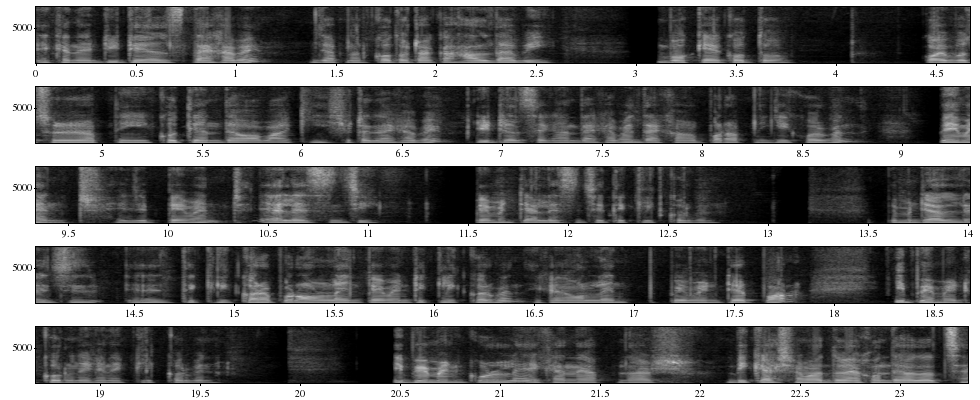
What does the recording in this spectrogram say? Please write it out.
এখানে ডিটেলস দেখাবে যে আপনার কত টাকা, হাল, দাবি, বকেয়া কত, কয় বছরের আপনি খতিয়ান দেওয়া বাকি সেটা দেখাবে। ডিটেলস এখানে দেখাবে। দেখানোর পর আপনি কি করবেন? পেমেন্ট এই যে পেমেন্ট এলএসজি পেমেন্ট এলএসজিতে ক্লিক করবেন। পেমেন্ট এলএসজিতে ক্লিক করার পর অনলাইন পেমেন্টে ক্লিক করবেন। এখানে অনলাইন পেমেন্টের পর ই পেমেন্ট করুন, এখানে ক্লিক করবেন। ই পেমেন্ট করলে এখানে আপনার বিকাশের মাধ্যমে এখন দেওয়া যাচ্ছে,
